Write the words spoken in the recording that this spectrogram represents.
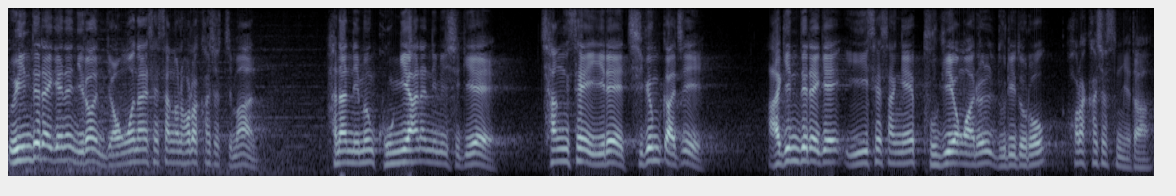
의인들에게는 이런 영원한 세상을 허락하셨지만 하나님은 공의 하나님이시기에 창세 이래 지금까지 악인들에게 이 세상의 부귀영화를 누리도록 허락하셨습니다.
